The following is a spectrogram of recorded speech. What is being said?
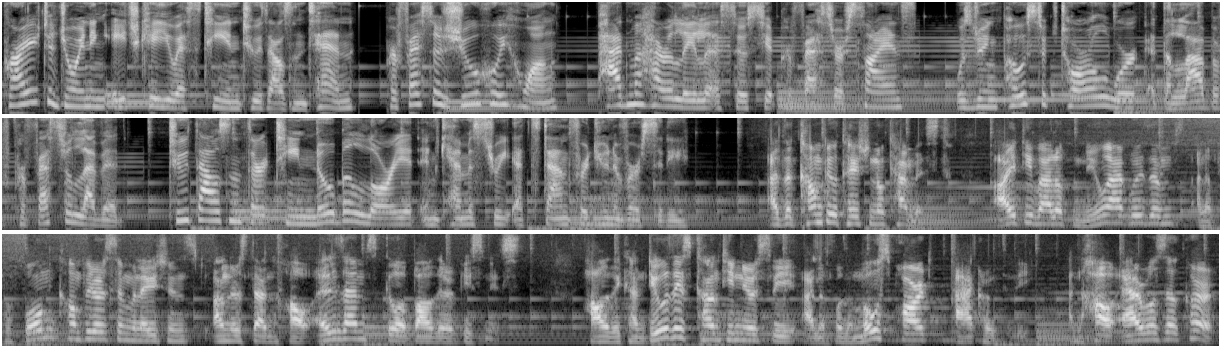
Prior to joining HKUST in 2010, Professor Xuhui Huang, Padma Harilela Associate Professor of Science, was doing postdoctoral work at the lab of Professor Levitt, 2013 Nobel laureate in chemistry at Stanford University. As a computational chemist, I develop new algorithms and perform computer simulations to understand how enzymes go about their business, how they can do this continuously and for the most part accurately, and how errors occur.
